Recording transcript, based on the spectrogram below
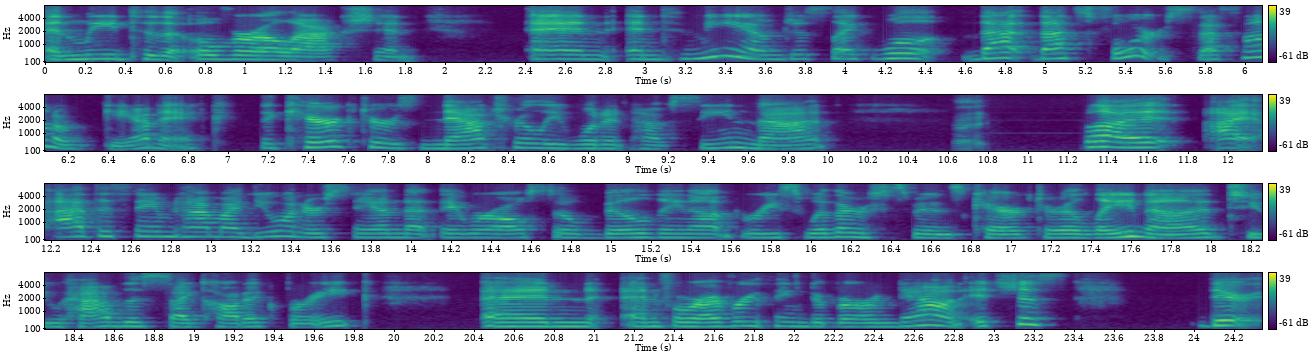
and lead to the overall action. And and to me i'm just like well that that's force that's not organic. The characters naturally wouldn't have seen that. Right. But i at the same time i do understand that they were also building up reese witherspoon's character elena to have this psychotic break and and for everything to burn down. It's just there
